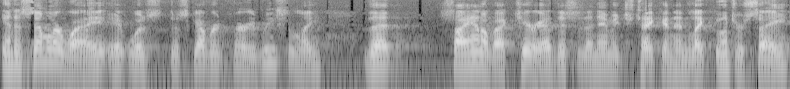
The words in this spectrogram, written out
In a similar way, it was discovered very recently that cyanobacteria, this is an image taken in Lake Untersee,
